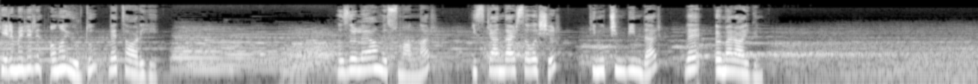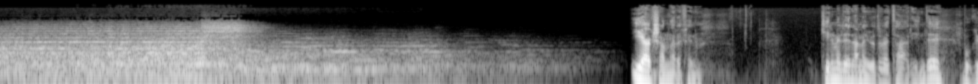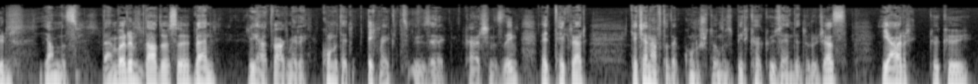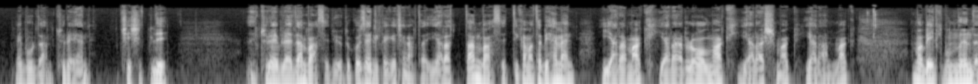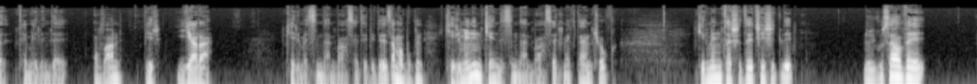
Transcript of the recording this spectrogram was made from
Kelimelerin ana yurdu ve tarihi. Hazırlayan ve sunanlar İskender Savaşır, Timuçin Binder ve Ömer Aygün. İyi akşamlar efendim. Kelimelerin ana yurdu ve tarihinde bugün yalnız ben varım. Daha doğrusu ben Richard Wagner'i konut et, ekmek üzere karşınızdayım. Ve tekrar geçen haftada konuştuğumuz bir kök üzerinde duracağız. Yar kökü ve buradan türeyen çeşitli türevlerden bahsediyorduk. Özellikle geçen hafta yarattan bahsettik ama tabii hemen yaramak, yararlı olmak, yaraşmak, yaranmak ama belki bunların da temelinde olan bir yara kelimesinden bahsedebiliriz. Ama bugün kelimenin kendisinden bahsetmekten çok kelimenin taşıdığı çeşitli duygusal ve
